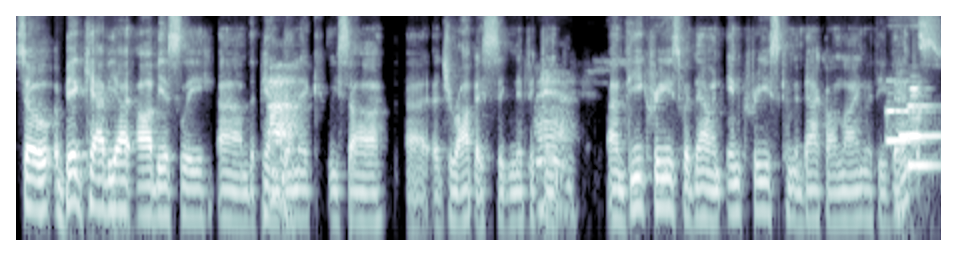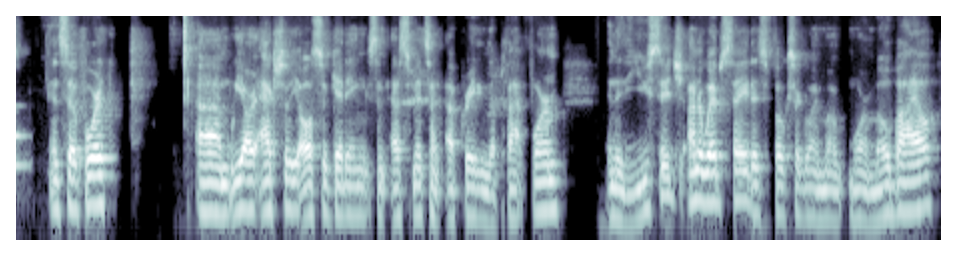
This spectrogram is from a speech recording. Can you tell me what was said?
So a big caveat, obviously, um, the pandemic, we saw uh, a drop, a significant um, decrease with now an increase coming back online with events and so forth. Um, we are actually also getting some estimates on upgrading the platform and the usage on our website as folks are going more, more mobile.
